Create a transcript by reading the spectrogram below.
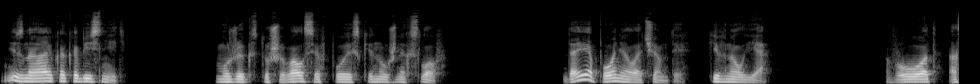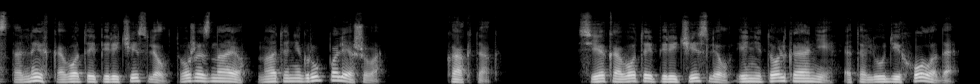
Не знаю, как объяснить. Мужик стушевался в поиске нужных слов. «Да я понял, о чем ты», – кивнул я. «Вот, остальных, кого ты перечислил, тоже знаю, но это не группа Лешего. Как так? Все, кого ты перечислил, и не только они, это люди холода.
